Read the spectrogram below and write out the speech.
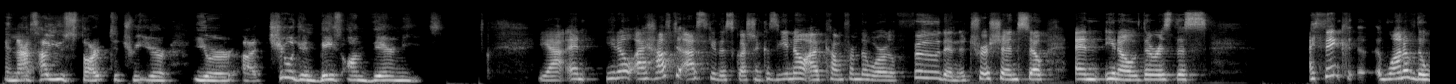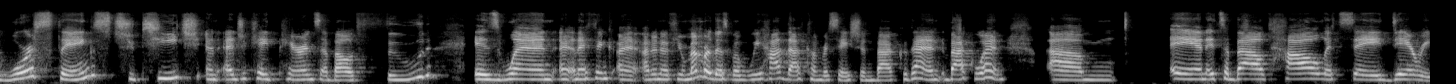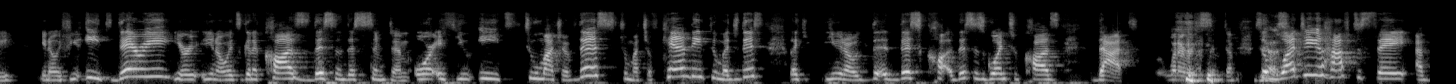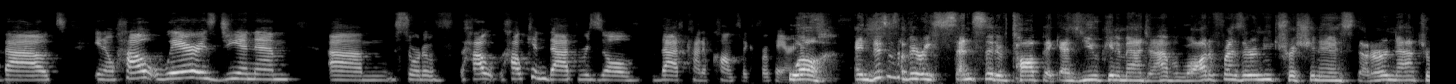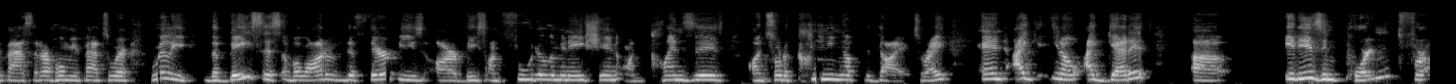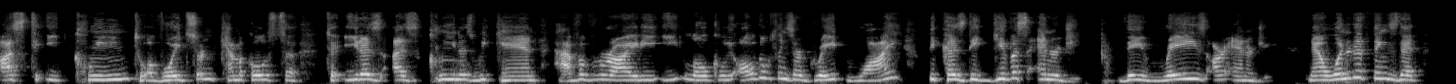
And that's how you start to treat your your uh, children based on their needs. Yeah, and you know, I have to ask you this question because you know I come from the world of food and nutrition. So, and you know, there is this I think one of the worst things to teach and educate parents about food is when, and I think, I, I, don't know if you remember this, but we had that conversation back then, back when. Um, and it's about how, let's say, dairy you know if you eat dairy you're you know it's going to cause this and this symptom or if you eat too much of this too much of candy too much this like you know th- this co- this is going to cause that whatever symptom. So yes. what do you have to say about you know how where is GNM um, sort of how how can that resolve that kind of conflict for parents? Well, and this is a very sensitive topic, as you can imagine. I have a lot of friends that are nutritionists, that are naturopaths, that are homeopaths, where really the basis of a lot of the therapies are based on food elimination, on cleanses, on sort of cleaning up the diets, right? And I, you know, I get it. Uh, it is important for us to eat clean to avoid certain chemicals to, to eat as, as clean as we can have a variety eat locally. All those things are great. Why? Because they give us energy. They raise our energy. Now one of the things that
